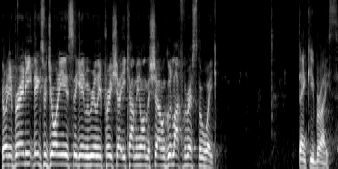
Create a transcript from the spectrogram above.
Good on you, Brandy. Thanks for joining us again. We really appreciate you coming on the show and good luck for the rest of the week. Thank you, Braith.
